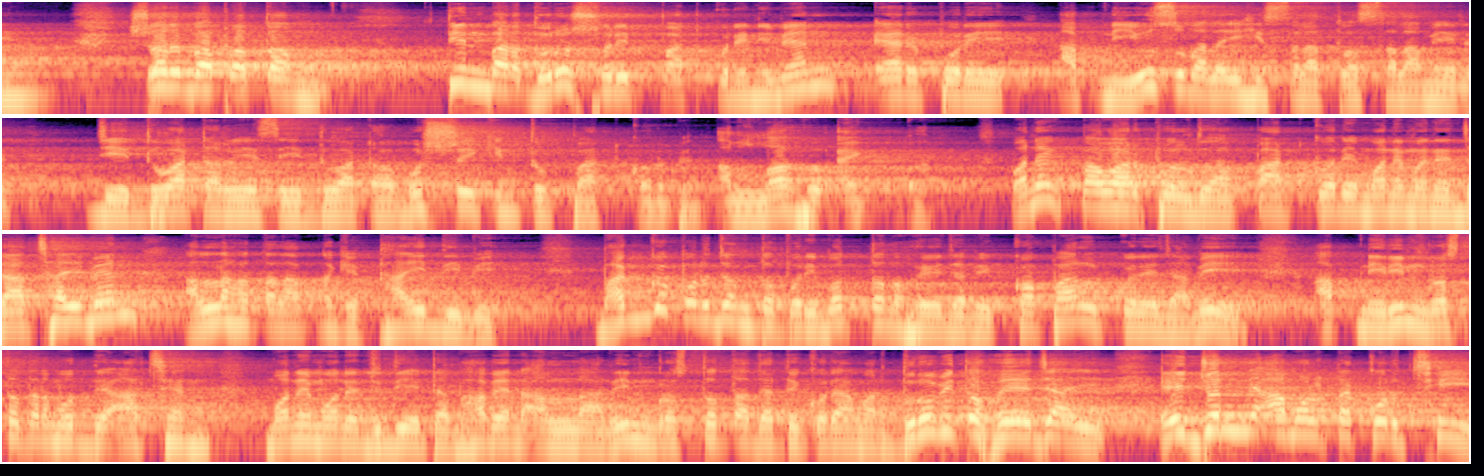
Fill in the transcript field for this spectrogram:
সর্বপ্রথম তিনবার দুরুদ শরীফ পাঠ করে নেবেন। এরপরে আপনি ইউসুফ আলাইহি যে দোয়াটা রয়েছে, এই দোয়াটা অবশ্যই কিন্তু পাঠ করবেন। আল্লাহ একবার অনেক পাওয়ারফুল দোয়া পাঠ করে মনে মনে যা চাইবেন, আল্লাহ তালা আপনাকে ঠাই দিবে। ভাগ্য পর্যন্ত পরিবর্তন হয়ে যাবে, কপাল করে যাবে। আপনি ঋণগ্রস্ততার মধ্যে আছেন, মনে মনে যদি এটা ভাবেন, আল্লাহ ঋণগ্রস্ততা যাতে করে আমার দূরবিত হয়ে যায় এই জন্যে আমলটা করছি।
